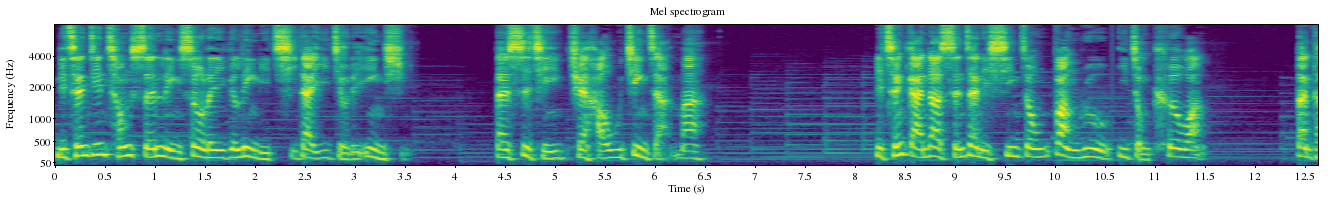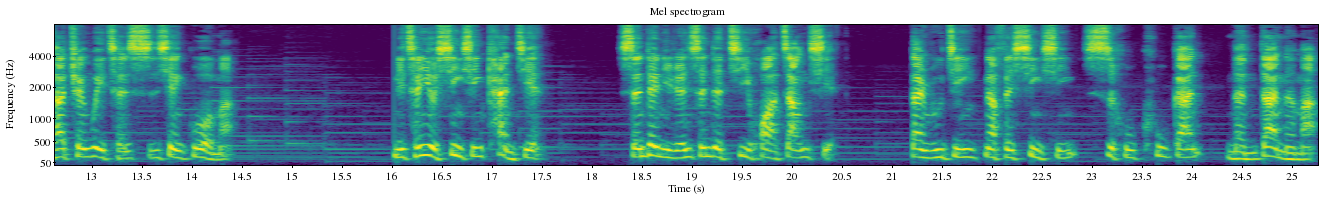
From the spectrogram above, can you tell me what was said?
你曾经从神领受了一个令你期待已久的应许，但事情却毫无进展吗？你曾感到神在你心中放入一种渴望，但他却未曾实现过吗？你曾有信心看见神对你人生的计划彰显，但如今那份信心似乎枯干冷淡了吗？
